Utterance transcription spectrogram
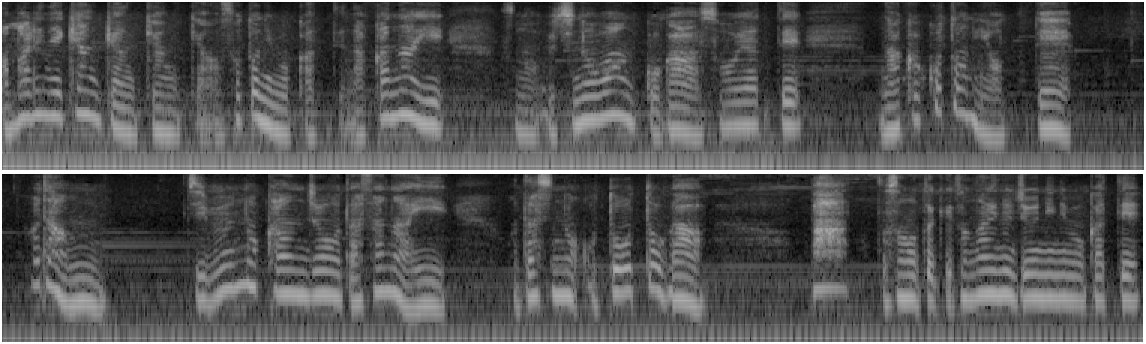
あまりねキャンキャンキャンキャン外に向かって泣かないそのうちのワンコがそうやって泣くことによって普段自分の感情を出さない私の弟がパッとその時隣の住人に向かって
